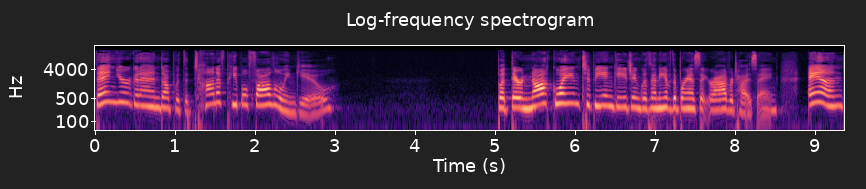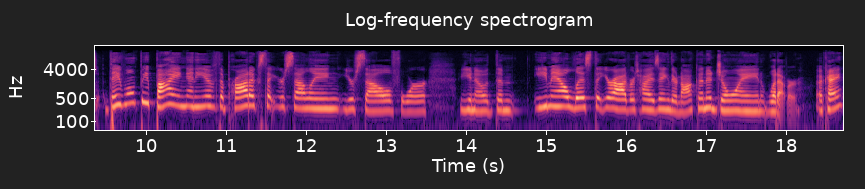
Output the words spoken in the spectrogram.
then you're going to end up with a ton of people following you, but they're not going to be engaging with any of the brands that you're advertising. And they won't be buying any of the products that you're selling yourself or, you know, the email list that you're advertising. They're not going to join, whatever. Okay.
